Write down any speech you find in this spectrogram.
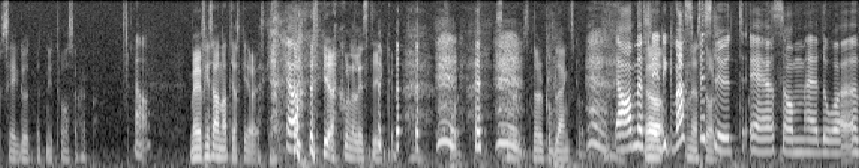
Segla ut med ett nytt Vasaskepp. Ja. Men det finns annat jag ska göra. Jag ska Ja. göra journalistik och snurr, på blankspot. Ja, men Ja, Fredrik Wass nästa år. beslut eh, som eh, då eh,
